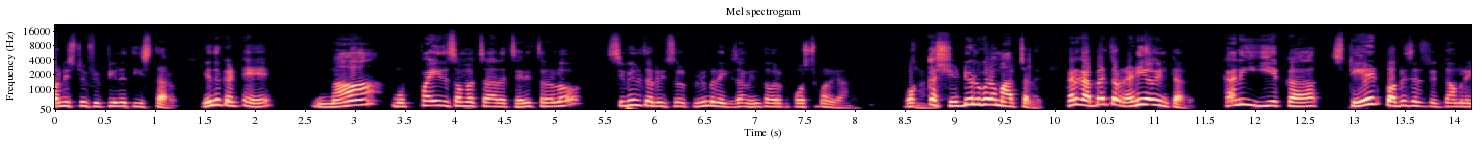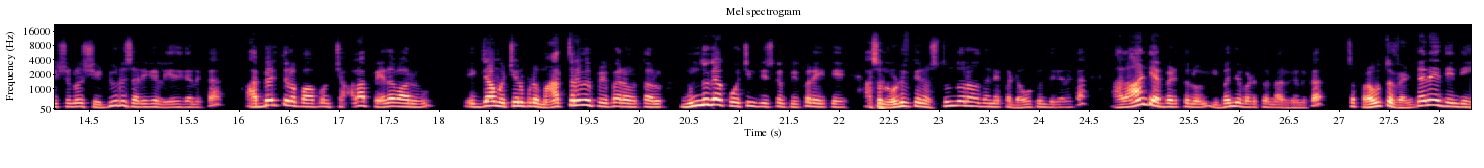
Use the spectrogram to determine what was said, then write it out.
one is to fifteen తీస్తారు. ఎందుకంటే నా ముప్పై ఐదు సంవత్సరాల చరిత్రలో సివిల్ సర్వీసుల ప్రిలిమినరీ ఎగ్జామ్ ఇంతవరకు పోస్ట్ పోన్ కాలేదు. ఒక్క షెడ్యూల్ కూడా మార్చలేదు. కనుక అభ్యర్థులు రెడీ అయి ఉంటారు. కానీ ఈ యొక్క స్టేట్ పబ్లిక్ సర్వీస్ ఎగ్జామినేషన్లో షెడ్యూల్ సరిగా లేదు కనుక అభ్యర్థుల పాపం చాలా పేదవారు ఎగ్జామ్ వచ్చినప్పుడు మాత్రమే ప్రిపేర్ అవుతారు. ముందుగా కోచింగ్ తీసుకొని ప్రిపేర్ అయితే అసలు నోటిఫికేషన్ వస్తుందో రాదు అనే ఒక డౌట్ ఉంది కనుక అలాంటి అభ్యర్థులు ఇబ్బంది పడుతున్నారు కనుక సో ప్రభుత్వం వెంటనే దీన్ని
